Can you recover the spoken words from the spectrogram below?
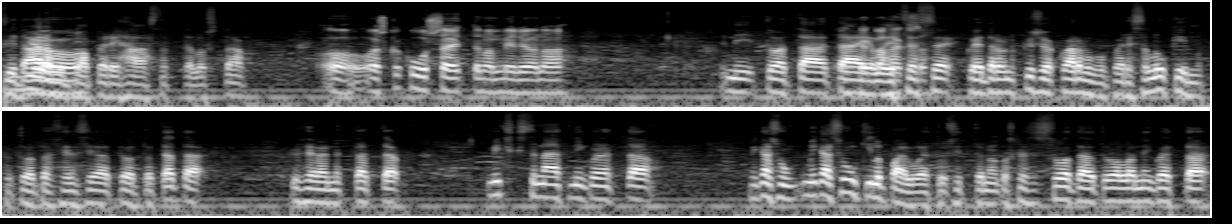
siitä arvopaperihaastattelusta. O, olisiko 6-7 miljoonaa? Niin, tuota, tämä ei ole itse asiassa, kun ei tarvinnut kysyä, kun arvopaperissa luki, mutta tuota, sen sijaan tuota, tätä kyselen, että, että miksi sä näet, niin kuin, että mikä sun, mikä sun kilpailuetu sitten on, koska siis sulla täytyy olla, niin kuin, että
